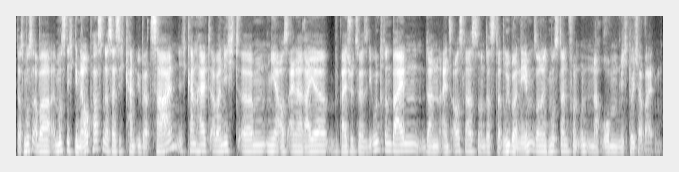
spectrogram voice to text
Das muss aber muss nicht genau passen. Das heißt, ich kann überzahlen. Ich kann halt aber nicht ähm, mir aus einer Reihe beispielsweise die unteren beiden dann eins auslassen und das da drüber nehmen, sondern ich muss dann von unten nach oben mich durcharbeiten.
